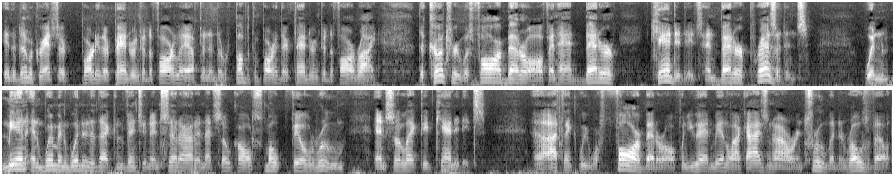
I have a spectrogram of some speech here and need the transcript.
in the Democrats their party they're pandering to the far left and in the Republican party they're pandering to the far right the country was far better off and had better candidates and better presidents when men and women went into that convention and sat out in that so-called smoke-filled room and selected candidates uh, I think we were far better off when you had men like Eisenhower and Truman and Roosevelt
